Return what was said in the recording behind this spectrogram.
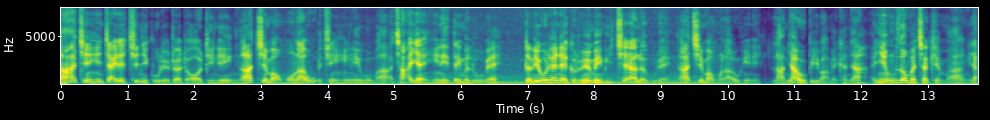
ငါအချင်းဟင်းကြိုက်တဲ့ချစ်ညီကိုတွေအတွက်တော့ဒီနေ့ငါချင်မောင်မွန်လာဥအချင်းဟင်းလေးကိုမှအခြားအရန်ဟင်းတွေတိတ်မလို့ပဲတမျိုးထဲနဲ့ဂရွင်းမိန်ပြီးချက်ရလွယ်ကူတဲ့ငါချင်မောင်မွန်လာဥဟင်းလေးလာမြောက်ကိုပေးပါမယ်ခင်ဗျာအရင်ဦးဆုံးမချက်ခင်မှာရ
